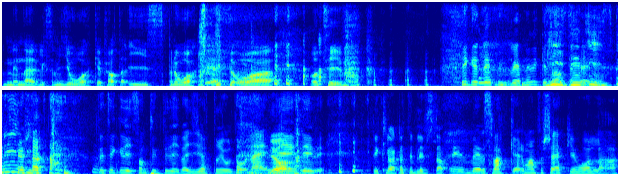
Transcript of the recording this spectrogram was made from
när liksom Joker pratar i språket och, och typ Vilket, vet, vet ni vilket avsnitt det är? isbryget! Det tycker vi som tyckte vi var jätteroligt då. Nej, Ja. det, det, det är klart att det blev, sla, eh, blev svackor. Man försöker ju hålla...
